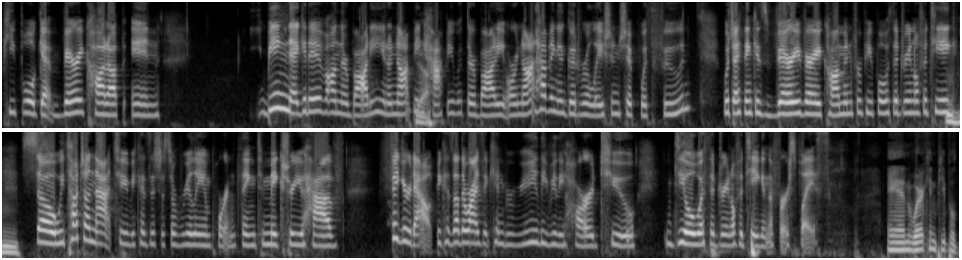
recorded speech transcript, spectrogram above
people get very caught up in being negative on their body, you know, not being yeah. happy with their body or not having a good relationship with food, which I think is very, very common for people with adrenal fatigue. Mm-hmm. So we touch on that too because it's just a really important thing to make sure you have figured out because otherwise it can be really, really hard to deal with adrenal fatigue in the first place. And where can people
